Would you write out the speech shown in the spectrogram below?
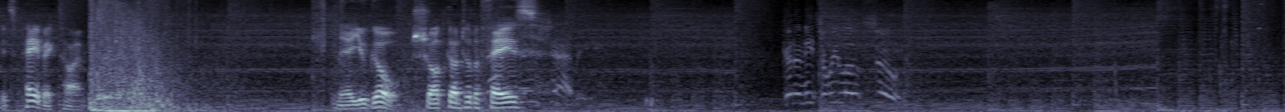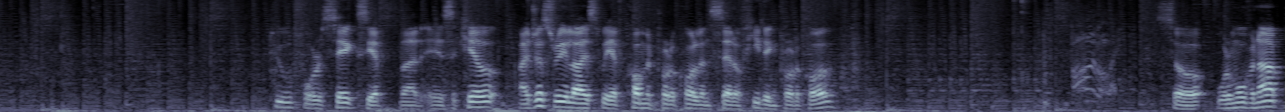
It's payback time. There you go. Shotgun to the face. Two, four, six. Yep, that is a kill. I just realized we have Combat Protocol instead of Healing Protocol. So we're moving up.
